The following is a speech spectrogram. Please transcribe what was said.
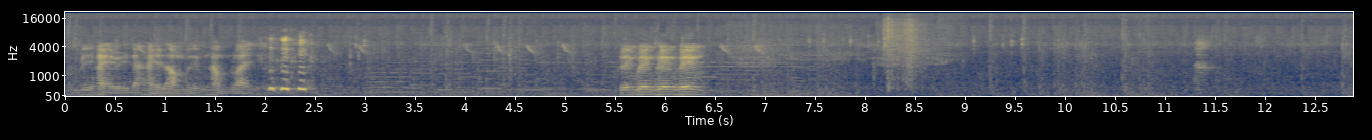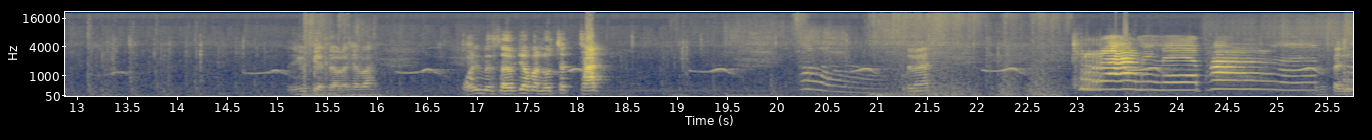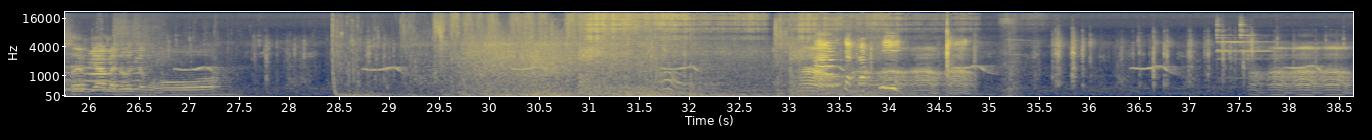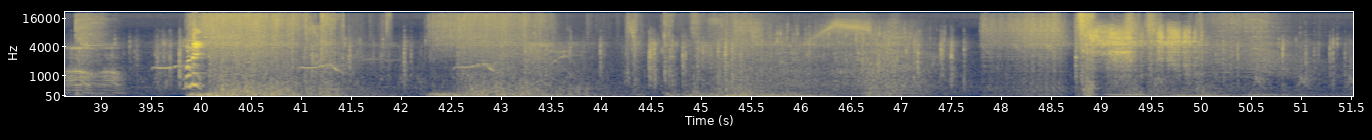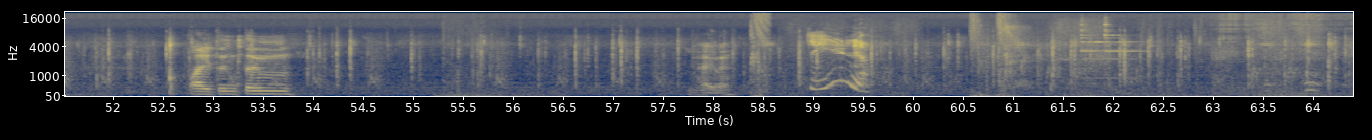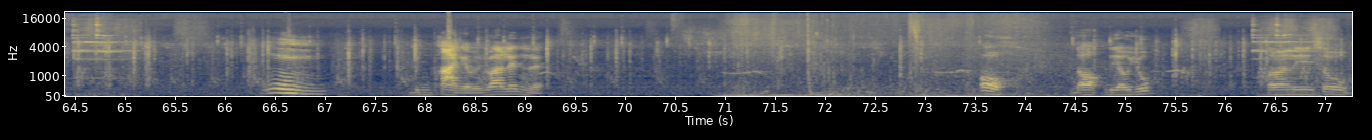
มันมีไฮไม่ได้ไฮดำมันนี่มันทำไรเพลงเพลงเพลงเพลง นี่คือเปลี่ยนเซิร์ฟแล้วใช่ปะโอ้ยนี่มันเซิร์ฟยอดมนุษย์ชัดอ้าวๆใช่ไหมครางในแนผ้ามันเป็นเซิร์ฟยอดมนุษย์แต่โอ้โหโอ้อ้าวอ้าวกระดับพี่อ้าวอ้าว ปล่อยตึงตึงมีใครไหมจีเนี่ยอืมบินผ่านกันเป็นว่าเล่นเลย โอ้ ดอกเดียวยุบกรณีสูบ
